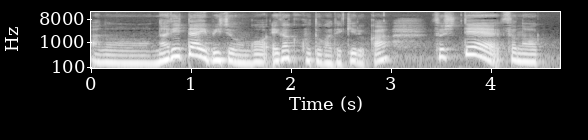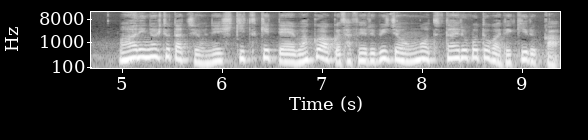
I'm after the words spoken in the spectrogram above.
あの、なりたいビジョンを描くことができるか、そしてその周りの人たちをね、引きつけてワクワクさせるビジョンを伝えることができるか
